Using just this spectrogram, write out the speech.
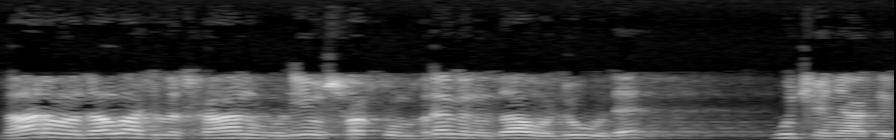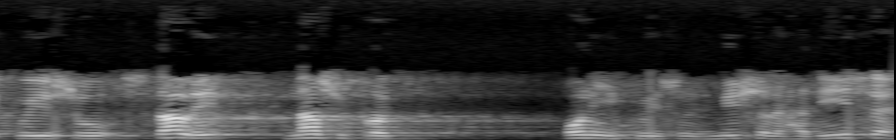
Naravno da Allah Đelešanuhu nije u svakom vremenu dao ljude, učenjake koji su stali nasuprot oni koji su izmišljali hadise,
